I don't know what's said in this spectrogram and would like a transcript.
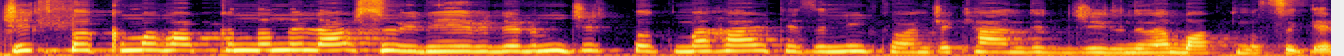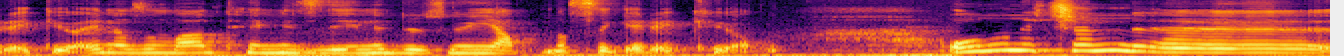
Cilt bakımı hakkında neler söyleyebilirim? Cilt bakımı herkesin ilk önce kendi cildine bakması gerekiyor. En azından temizliğini düzgün yapması gerekiyor. Onun için e,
